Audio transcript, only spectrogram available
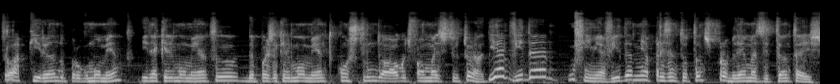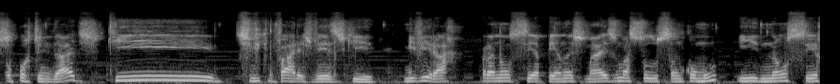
sei lá, pirando por algum momento, e naquele momento, depois daquele momento, construindo algo de forma mais estruturada. E a vida, enfim, minha vida me apresentou tantos problemas e tantas oportunidades que tive várias vezes que me virar para não ser apenas mais uma solução comum e não ser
